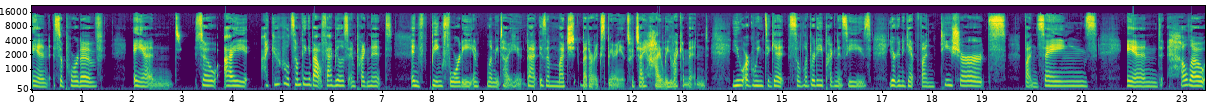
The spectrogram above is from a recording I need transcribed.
and supportive. And so I I Googled something about fabulous and pregnant and being 40. And let me tell you, that is a much better experience, which I highly recommend. You are going to get celebrity pregnancies, you're going to get fun t shirts, fun sayings. And hello,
